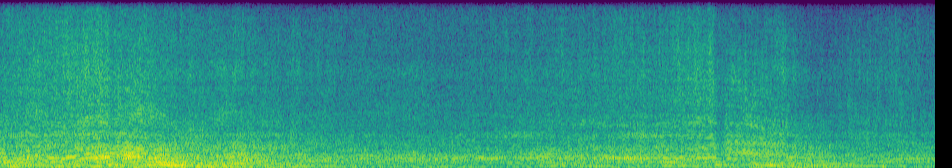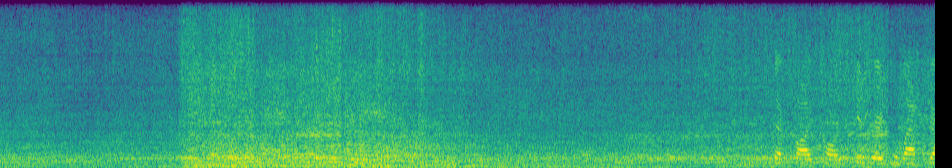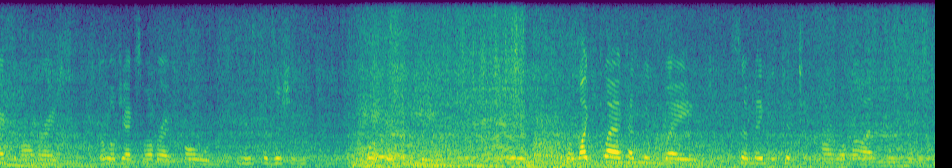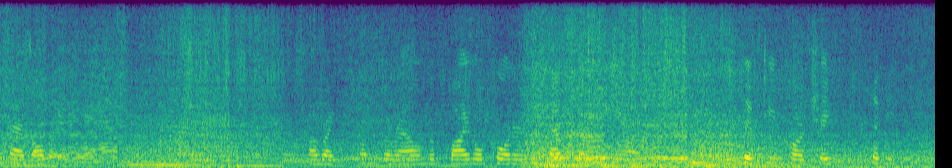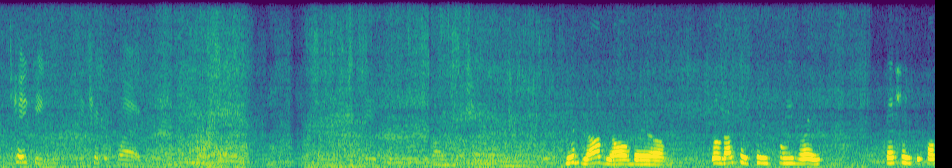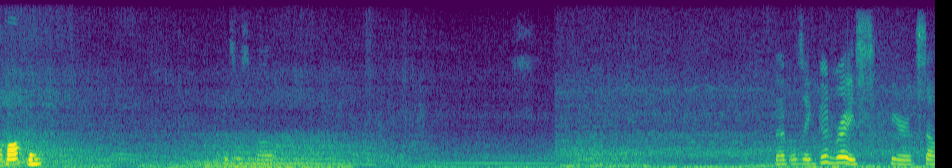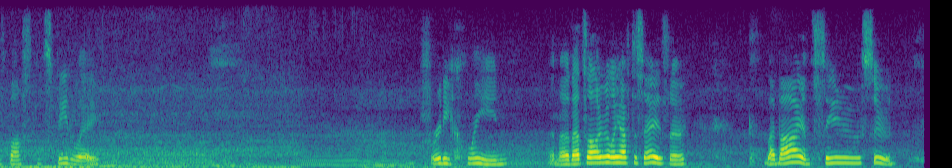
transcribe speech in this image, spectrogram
you Will Jackson Albright hold his position? The white flag has been waved, so maybe the 15 car will not pass Albright. Albright comes around the final corner past 17 car. The 15 car taking, taking the checkered flag. See if we can find Good job, y'all. Um, it was actually a pretty clean race, especially for South Boston. This is not. That was a good race here in South Boston Speedway. Pretty clean. And uh, that's all I really have to say, so bye bye and see you soon.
